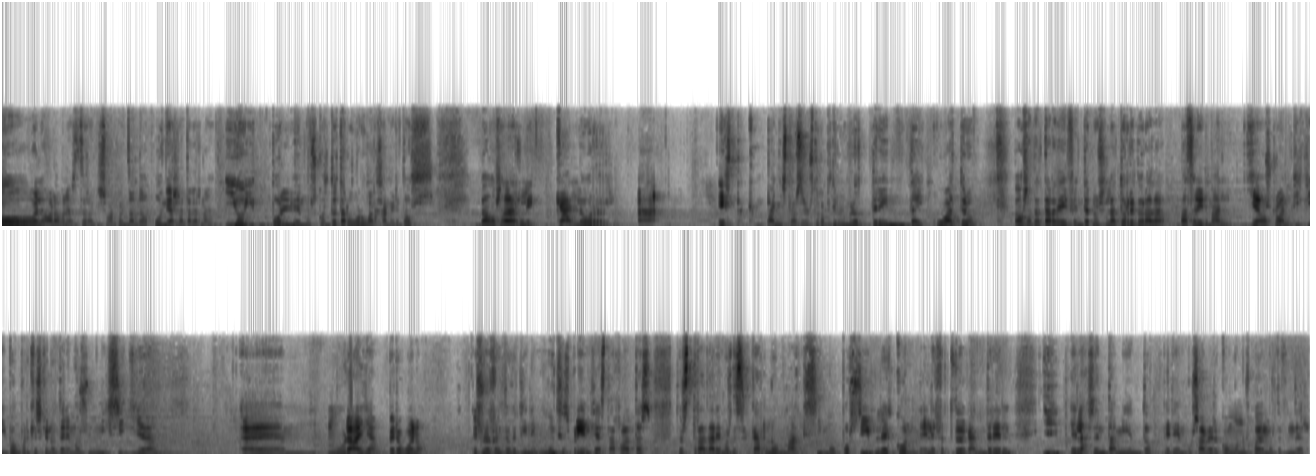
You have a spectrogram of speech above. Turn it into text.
Hola, hola, buenas tardes, aquí estamos contando un día en la taberna y hoy volvemos con Total War Warhammer 2 Vamos a darle calor a esta campaña, este va a ser nuestro capítulo número 34 Vamos a tratar de defendernos en la Torre Dorada, va a salir mal, ya os lo anticipo porque es que no tenemos ni siquiera eh, muralla Pero bueno, es un ejército que tiene mucha experiencia, estas ratas. Entonces trataremos de sacar lo máximo posible con el ejército de Gandrel y el asentamiento. Veremos a ver cómo nos podemos defender.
